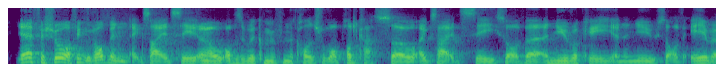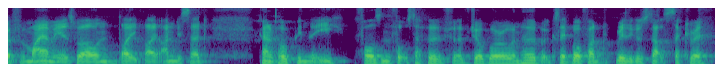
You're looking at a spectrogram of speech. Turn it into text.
Yeah, for sure. I think we've all been excited to see. You know, obviously, we're coming from the college football podcast, so excited to see sort of a, a new rookie and a new sort of era for Miami as well. And like like Andy said kind of hoping that he falls in the footstep of, of Joe Burrow and Herbert because they both had really good starts to their career.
